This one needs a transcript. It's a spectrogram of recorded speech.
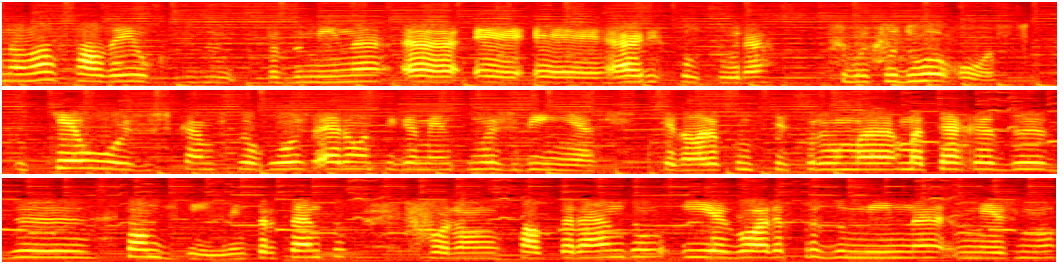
Na nossa aldeia o que predomina uh, é, é, a agricultura, sobretudo o arroz. O que é hoje os campos de arroz eram antigamente umas vinhas, que não era conhecido por uma, uma terra de, de som de vinho. Entretanto, foram alterando e agora predomina mesmo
